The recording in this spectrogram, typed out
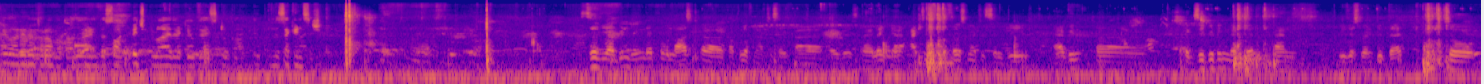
के बारे में थोड़ा बता दो and the sort pitch ploy that you guys took up in the second session. So we have been doing that for the last uh, couple of matches, I, uh, I guess. Uh, like uh, actually, the first match itself, we have been uh, executing that well, and we just went with that. So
